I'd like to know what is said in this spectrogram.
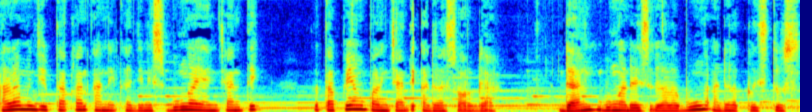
Allah menciptakan aneka jenis bunga yang cantik, tetapi yang paling cantik adalah sorga. Dan bunga dari segala bunga adalah Kristus.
